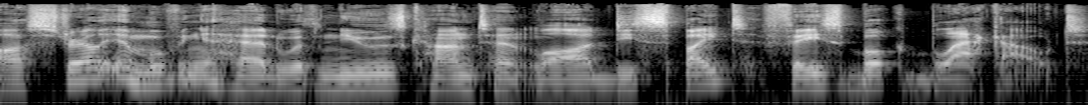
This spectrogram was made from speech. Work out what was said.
Australia moving ahead with news content law despite Facebook blackout.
